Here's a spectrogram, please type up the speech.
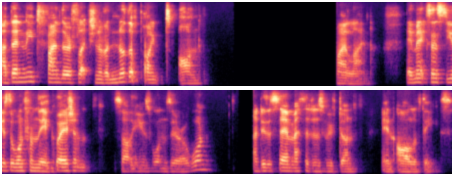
I then need to find the reflection of another point on my line. It makes sense to use the one from the equation, so I'll use 101 and do the same method as we've done in all of these.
